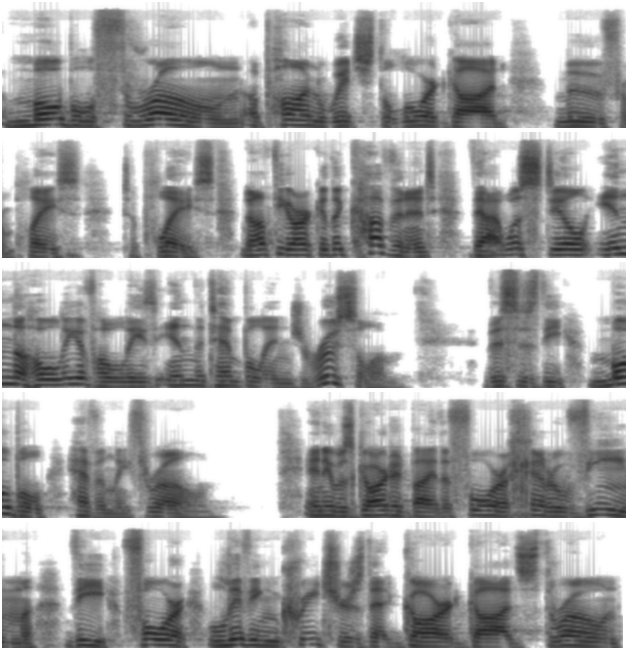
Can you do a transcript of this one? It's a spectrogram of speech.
mobile throne upon which the Lord God moved from place to place. Not the Ark of the Covenant, that was still in the Holy of Holies in the temple in Jerusalem. This is the mobile heavenly throne. And it was guarded by the four cheruvim, the four living creatures that guard God's throne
